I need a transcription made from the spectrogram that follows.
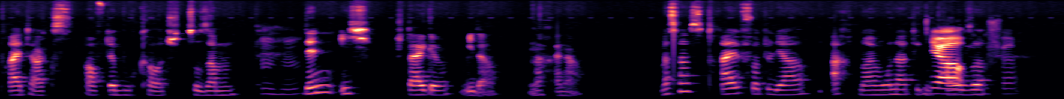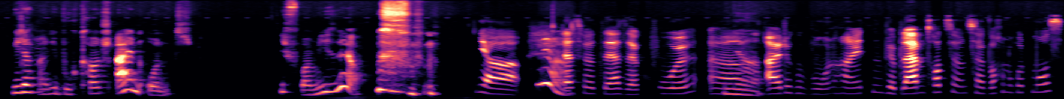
freitags auf der Buchcouch zusammen. Mhm. Denn ich steige wieder nach einer, was war's, Dreivierteljahr, acht, neunmonatigen Ja, Pause ungefähr. wieder bei die Buchcouch ein und ich freue mich sehr. Ja, ja. das wird sehr, sehr cool. Ähm, Ja. alte Gewohnheiten. Wir bleiben trotzdem im Zwei-Wochen-Rhythmus.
